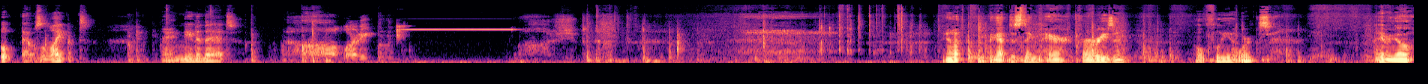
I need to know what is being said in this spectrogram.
Oh that was a light. I needed that. Oh lordy. Oh shoot you know what? I got this thing here for a reason. Hopefully it works. There we go.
